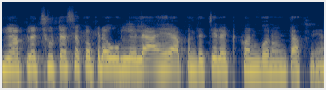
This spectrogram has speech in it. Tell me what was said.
हे आपला छोटासा कपडा उरलेला आहे आपण त्याचे लटकन बनवून टाकूया.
